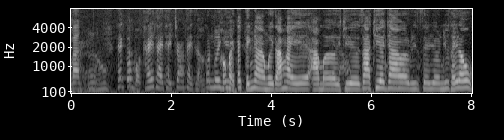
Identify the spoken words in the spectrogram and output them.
Vâng. Thế cô bảo thầy thầy thầy cho thầy thưởng con 10 không nghìn. phải cách tính là 18 ngày à mà chia ra chia ra như thế đâu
